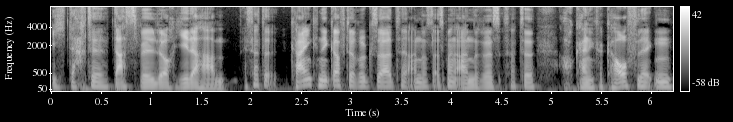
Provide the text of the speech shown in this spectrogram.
ich dachte, das will doch jeder haben. Es hatte keinen Knick auf der Rückseite, anders als mein anderes. Es hatte auch keine Kakaoflecken.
